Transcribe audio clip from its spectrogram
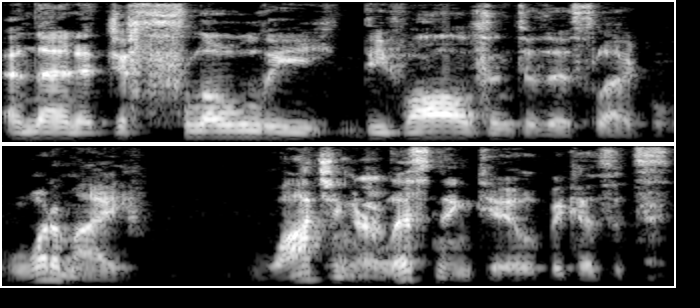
and then it just slowly devolves into this like, what am I watching or mm-hmm. listening to? Because it's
